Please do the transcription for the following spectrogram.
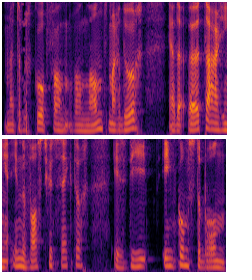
met de verkoop van, van land, maar door ja, de uitdagingen in de vastgoedsector is die inkomstenbron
